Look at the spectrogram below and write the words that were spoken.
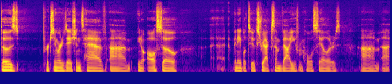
those purchasing organizations have, um, you know, also uh, been able to extract some value from wholesalers, um, uh,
